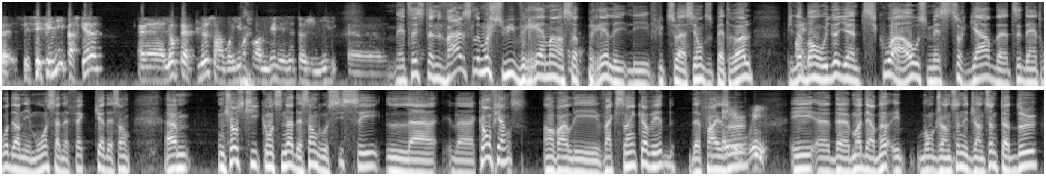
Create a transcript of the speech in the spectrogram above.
euh, c'est c'est fini parce que euh, l'OPEP Plus a envoyé Ouais. promener les États-Unis. euh, Mais tu sais, c'est une valse. Là. Moi, je suis vraiment ça de près, les, les fluctuations du pétrole. Puis là, Ouais. bon, oui, là, il y a un petit coup à hausse, mais si tu regardes, euh, tu sais, dans les trois derniers mois, ça ne fait que descendre. Euh, une chose qui continue à descendre aussi, c'est la, la confiance envers les vaccins COVID de Pfizer eh oui. et euh, de Moderna. Et bon, Johnson et Johnson, tu as deux,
